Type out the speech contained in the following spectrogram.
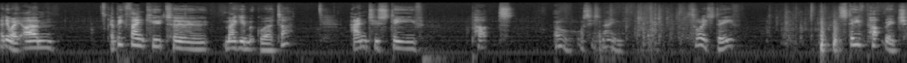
Anyway, um, a big thank you to Maggie McWhirter and to Steve Putt. Oh, what's his name? Sorry, Steve. Steve Putridge.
